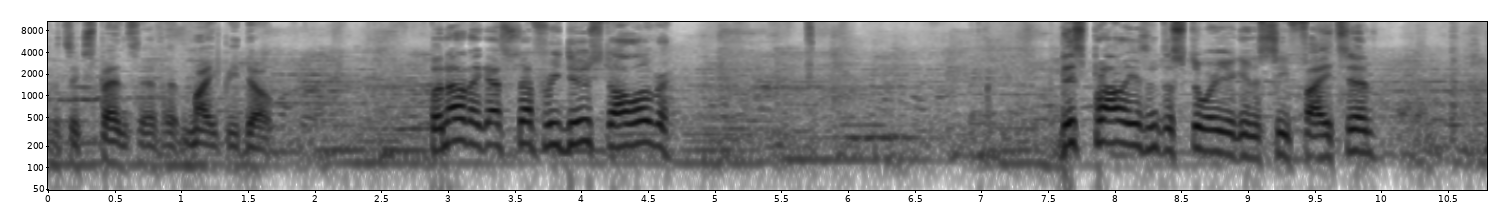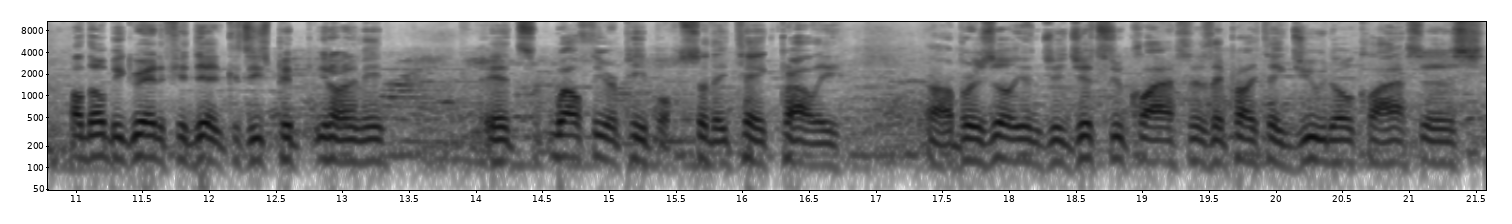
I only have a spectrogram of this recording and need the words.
If it's expensive, it might be dope. But no, they got stuff reduced all over. This probably isn't the store you're going to see fights in. Although it'd be great if you did, because these people, you know what I mean? It's wealthier people, so they take probably uh, Brazilian Jiu Jitsu classes, they probably take judo classes.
